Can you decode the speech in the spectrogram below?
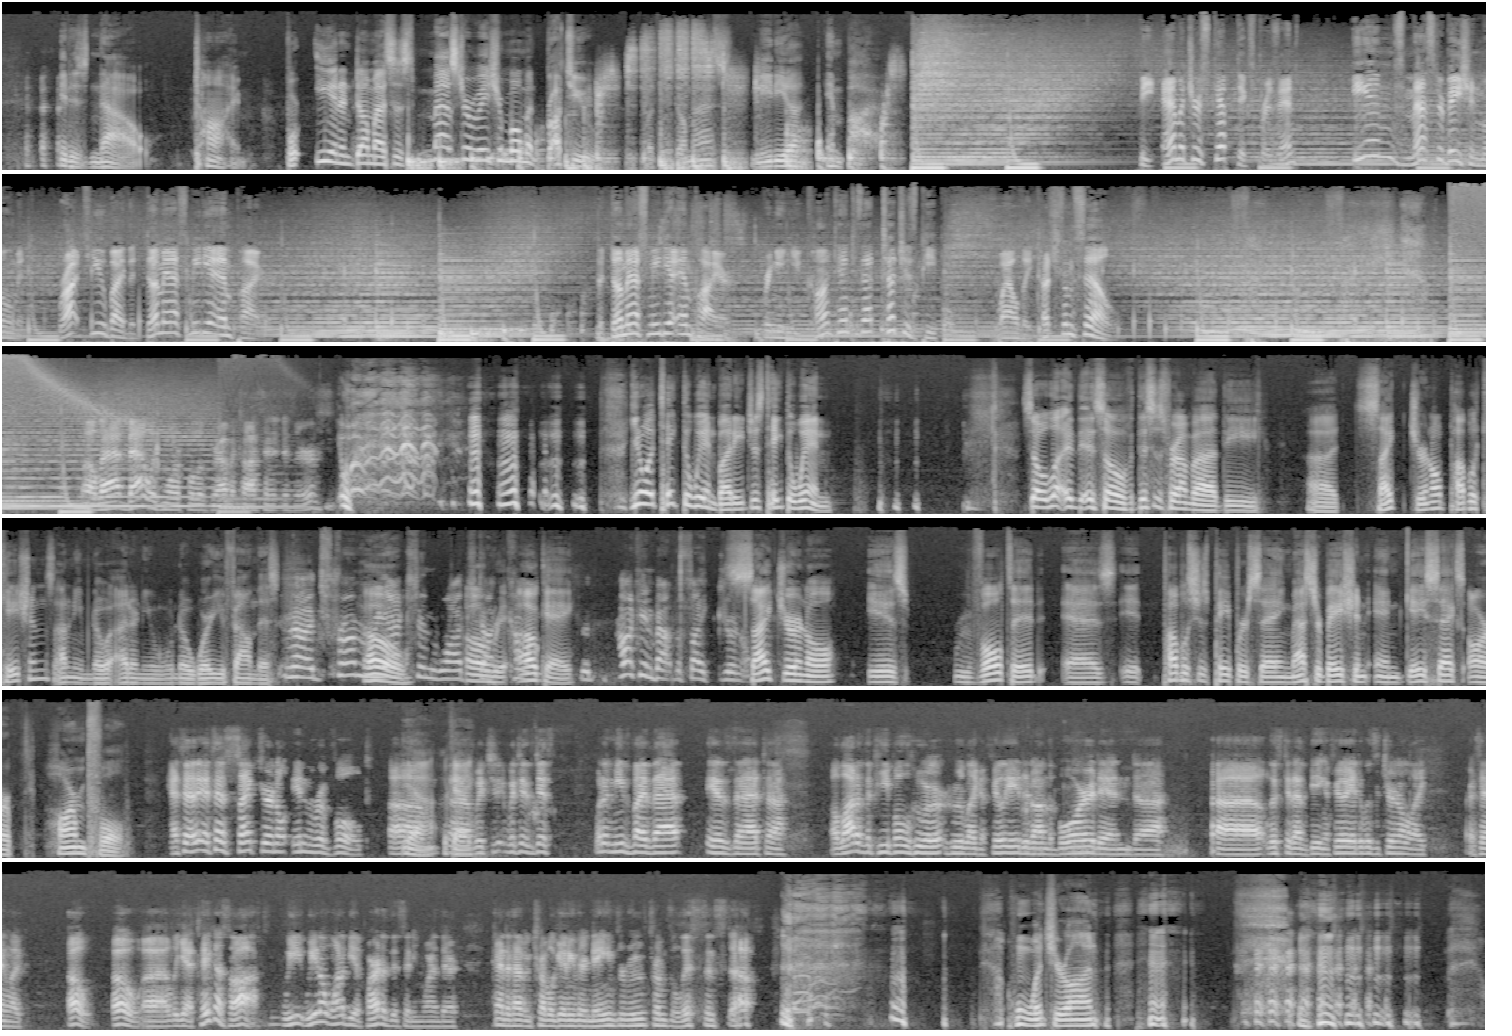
it is now time for Ian and Dumbass's masturbation moment, brought to you by the Dumbass Media Empire. The Amateur Skeptics present Ian's Masturbation Moment, brought to you by the Dumbass Media Empire. The Dumbass Media Empire, bringing you content that touches people while they touch themselves. Well, that that was more full of gravitas than it deserves. You know what? Take the win, buddy. Just take the win. so, so this is from uh, the uh, Psych Journal Publications. I don't even know. I don't even know where you found this. No, it's from Oh. RetractionWatch.com. Oh, re- okay. The- talking about the Psych Journal. Psych Journal is revolted as it publishes papers saying masturbation and gay sex are harmful. It's a it's a psych journal in revolt. Um, Yeah, okay. uh, which which is just what it means by that is that uh, a lot of the people who are who are like affiliated on the board and uh, uh, listed as being affiliated with the journal like are saying like, oh oh uh, yeah, take us off. We we don't want to be a part of this anymore. And they're kind of having trouble getting their names removed from the lists and stuff. Once you're on.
